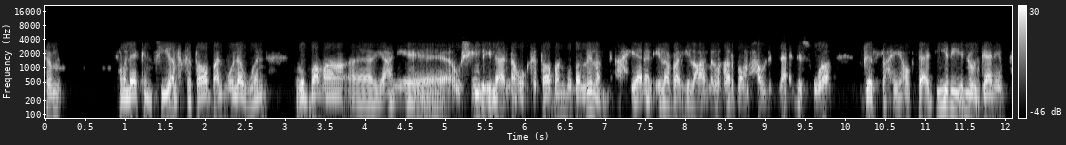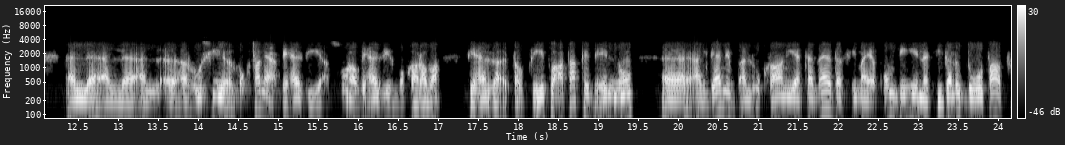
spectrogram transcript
ولكن في الخطاب الملون ربما آه، يعني آه، أشير إلى أنه خطابا مضللا أحيانا إلى الرأي العام الغربي ومحاولة نقل صوره غير صحيحة. وتقديري إنه الجانب ال ال ال الروسي مقتنع بهذه الصورة وبهذه المقاربة في هذا التوقيت. وأعتقد إنه آه، الجانب الأوكراني يتمادى فيما يقوم به نتيجة للضغوطات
